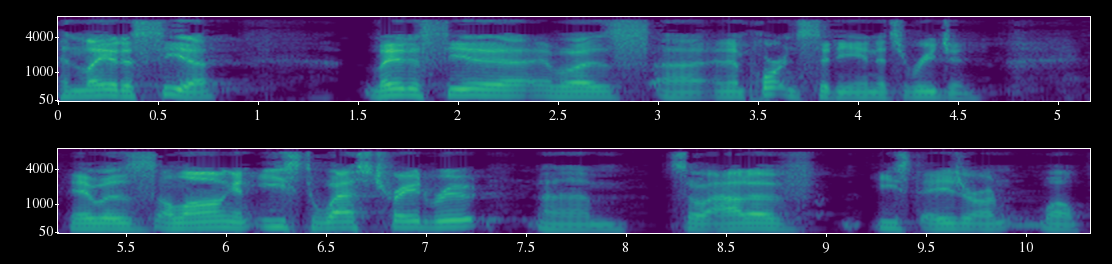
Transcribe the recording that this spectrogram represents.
Laodicea, Laodicea was uh, an important city in its region. It was along an east-west trade route, um, so out of East Asia, well,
